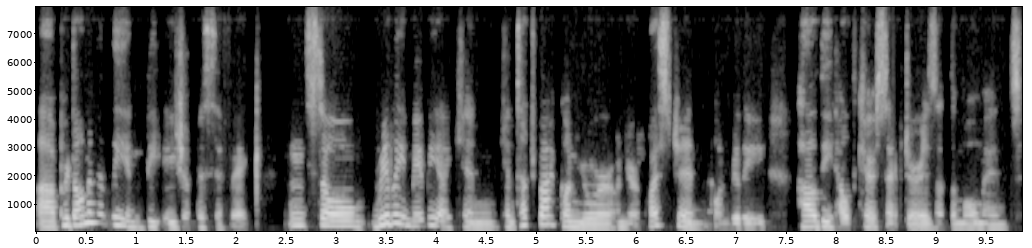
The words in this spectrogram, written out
uh, predominantly in the Asia Pacific. And so really maybe I can can touch back on your on your question on really how the healthcare sector is at the moment.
